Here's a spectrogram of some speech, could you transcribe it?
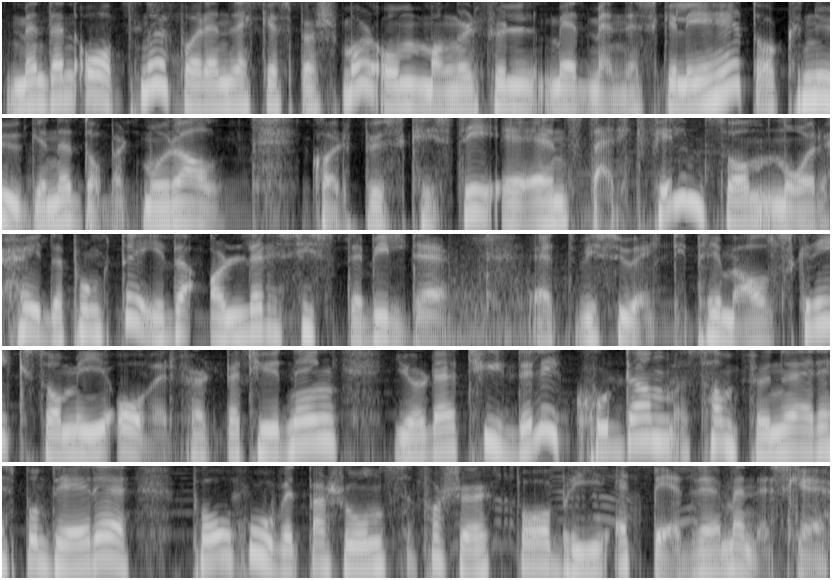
men den åpner for en rekke spørsmål om mangelfull medmenneskelighet og knugende dobbeltmoral. Corpus Christi er en sterk film som når høydepunktet i det aller siste bildet. Et visuelt primalskrik som i overført betydning gjør det tydelig hvordan samfunnet responderer på hovedpersonens forsøk på å bli et bedre menneske.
